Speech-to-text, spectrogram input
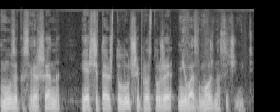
музыка совершенно. Я считаю, что лучше просто уже невозможно сочинить.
